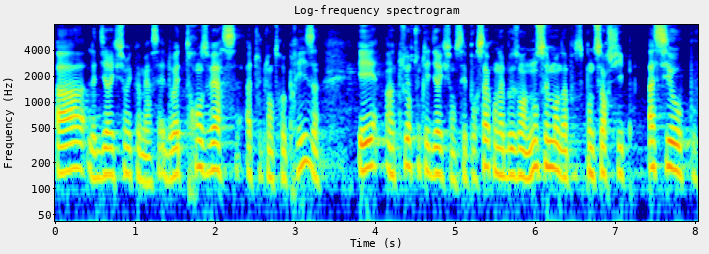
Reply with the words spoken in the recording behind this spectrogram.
à la direction e-commerce. Elle doit être transverse à toute l'entreprise et inclure toutes les directions. C'est pour ça qu'on a besoin non seulement d'un sponsorship assez haut pour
